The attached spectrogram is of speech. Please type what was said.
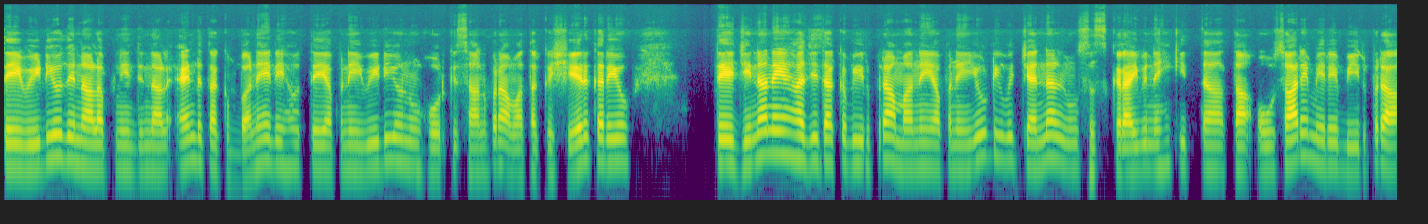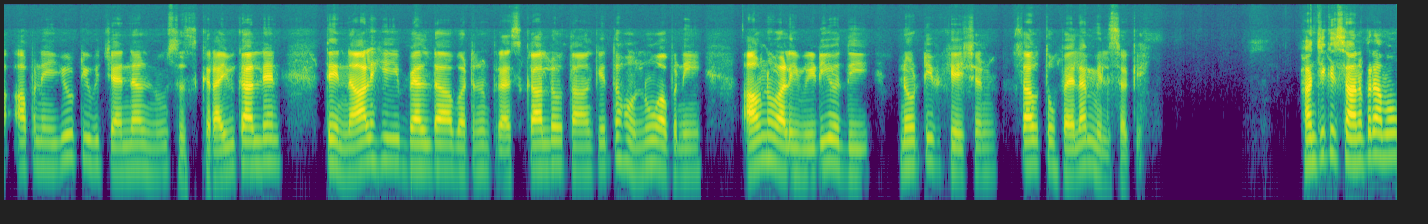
ਤੇ ਵੀਡੀਓ ਦੇ ਨਾਲ ਆਪਣੀ ਦੇ ਨਾਲ ਐਂਡ ਤੱਕ ਬਨੇ ਰਹੋ ਤੇ ਆਪਣੀ ਵੀਡੀਓ ਨੂੰ ਹੋਰ ਕਿਸਾਨ ਭਰਾਵਾਂ ਤੱਕ ਸ਼ੇਅਰ ਕਰਿਓ। ਤੇ ਜਿਨ੍ਹਾਂ ਨੇ ਹਜੇ ਤੱਕ ਵੀਰ ਭਰਾਵਾਂ ਨੇ ਆਪਣੇ YouTube ਚੈਨਲ ਨੂੰ ਸਬਸਕ੍ਰਾਈਬ ਨਹੀਂ ਕੀਤਾ, ਤਾਂ ਉਹ ਸਾਰੇ ਮੇਰੇ ਵੀਰ ਭਰਾ ਆਪਣੇ YouTube ਚੈਨਲ ਨੂੰ ਸਬਸਕ੍ਰਾਈਬ ਕਰ ਲੈਣ ਤੇ ਨਾਲ ਹੀ ਬੈਲ ਦਾ ਬਟਨ ਪ੍ਰੈਸ ਕਰ ਲਓ ਤਾਂ ਕਿ ਤੁਹਾਨੂੰ ਆਪਣੀ ਆਉਣ ਵਾਲੀ ਵੀਡੀਓ ਦੀ ਨੋਟੀਫਿਕੇਸ਼ਨ ਸਭ ਤੋਂ ਪਹਿਲਾਂ ਮਿਲ ਸਕੇ। ਹਾਂਜੀ ਕਿਸਾਨ ਭਰਾਵੋ,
